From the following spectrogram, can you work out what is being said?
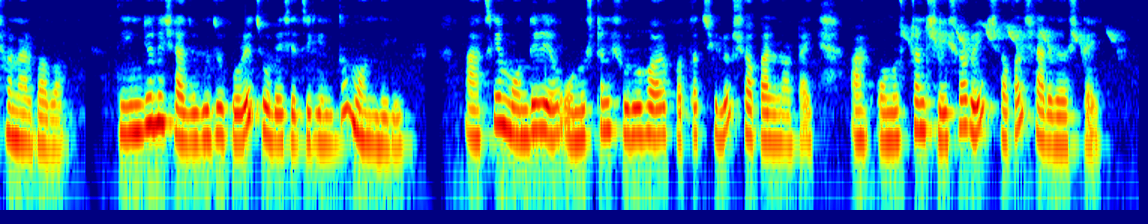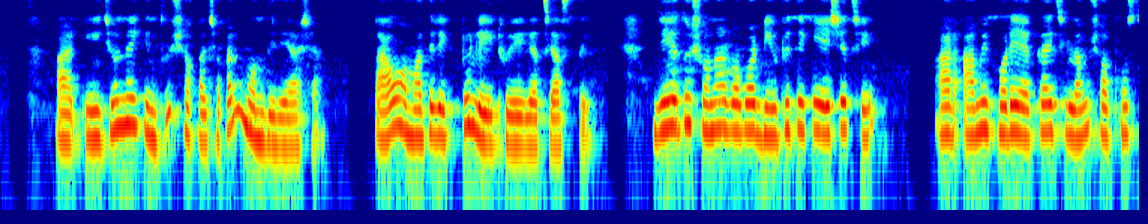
সোনার বাবা। তিনজনে সাজুগুজু করে চলে এসেছে কিন্তু মন্দিরে। আজকে মন্দিরে অনুষ্ঠান শুরু হওয়ার কথা ছিল সকাল নটায়, আর অনুষ্ঠান শেষ হবে সকাল সাড়ে দশটায়। আর এই জন্যই কিন্তু সকাল সকাল মন্দিরে আসা। তাও আমাদের একটু লেট হয়ে গেছে আসতে। যেহেতু সোনার বাবা ডিউটি থেকে এসেছে, আর আমি ঘরে একাই ছিলাম, সমস্ত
